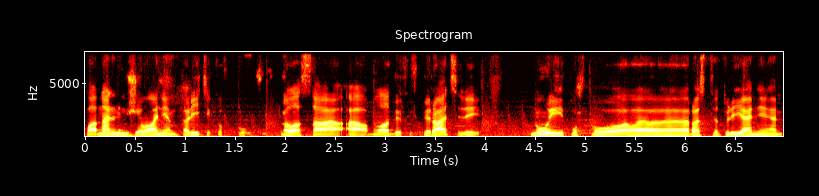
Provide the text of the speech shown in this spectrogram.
банальным желанием политиков получить голоса а, молодых избирателей ну и то, что э, растет влияние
